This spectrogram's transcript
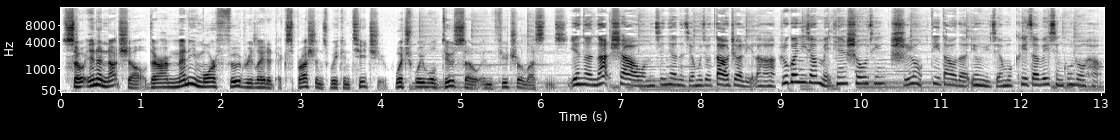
So, in a nutshell, there are many more food related expressions we can teach you, which we will do so in future lessons. In a nutshell，我们今天的节目就到这里了哈。如果你想每天收听实用地道的英语节目，可以在微信公众号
